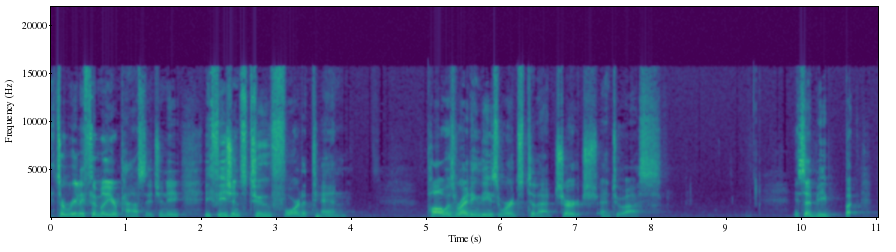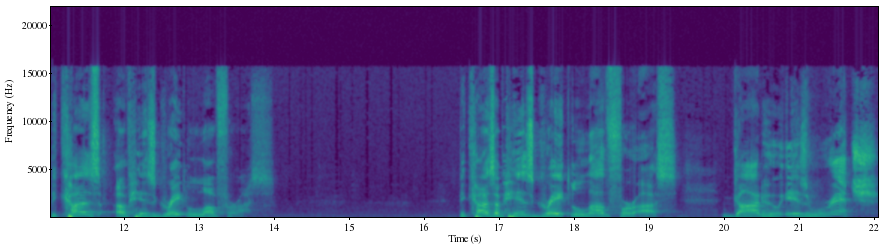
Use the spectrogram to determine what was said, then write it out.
It's a really familiar passage in Ephesians 2 4 to 10. Paul was writing these words to that church and to us. He said, Be, But because of his great love for us, because of his great love for us, God, who is rich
